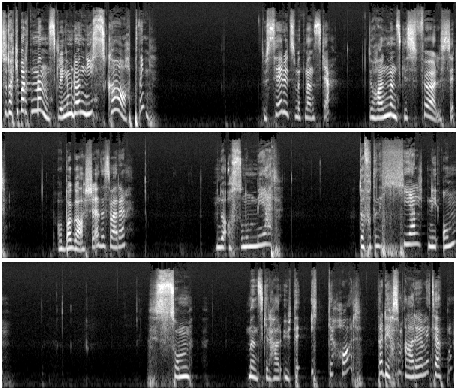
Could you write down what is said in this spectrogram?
Så du er ikke bare et menneske lenger, men du er en ny skapning. Du ser ut som et menneske. Du har en menneskes følelser og bagasje, dessverre. Men du er også noe mer. Du har fått en helt ny ånd som mennesker her ute ikke har. Det er det som er realiteten.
